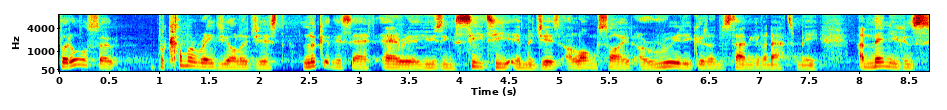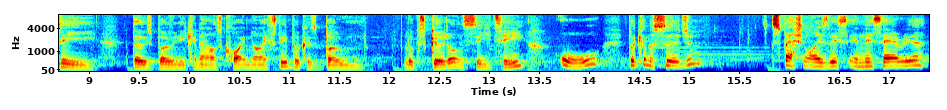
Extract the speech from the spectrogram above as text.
but also become a radiologist, look at this area using CT images alongside a really good understanding of anatomy, and then you can see those bony canals quite nicely because bone looks good on CT, or become a surgeon, specialize this in this area,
